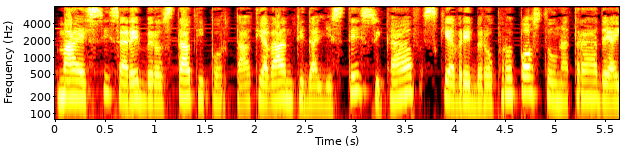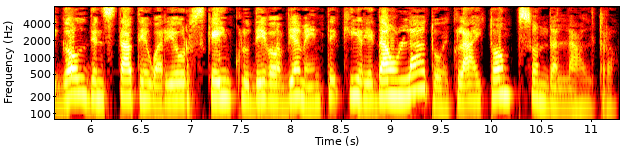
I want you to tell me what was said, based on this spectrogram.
ma essi sarebbero stati portati avanti dagli stessi Cavs che avrebbero proposto una trade ai Golden State Warriors che includeva ovviamente Kyrie da un lato e Clay Thompson dall'altro.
